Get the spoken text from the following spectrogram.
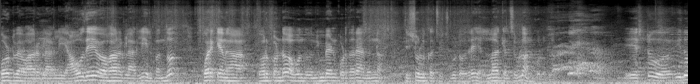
ಕೋರ್ಟ್ ವ್ಯವಹಾರಗಳಾಗಲಿ ಯಾವುದೇ ವ್ಯವಹಾರಗಳಾಗಲಿ ಇಲ್ಲಿ ಬಂದು ಕೋರಿಕೆನ ಕೋರ್ಕೊಂಡು ಒಂದು ನಿಂಬೆಹಣ್ಣು ಕೊಡ್ತಾರೆ ಅದನ್ನು ತ್ರಿಶೂಲಕ ಚುಚ್ಚಿಬಿಟ್ಟು ಹೋದರೆ ಎಲ್ಲ ಕೆಲಸಗಳು ಅನುಕೂಲಗಳು. ಎಷ್ಟು ಇದು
